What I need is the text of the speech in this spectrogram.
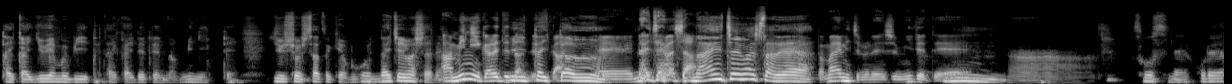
大会 UMB って大会出てんの見に行って、優勝した時は僕泣いちゃいましたね。あ、見に行かれてたんですか？行った行ったうんえー泣いちゃいました？やっ泣いちゃいましたね。ぱ毎日の練習見てて。うん。あそうですね。これ、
